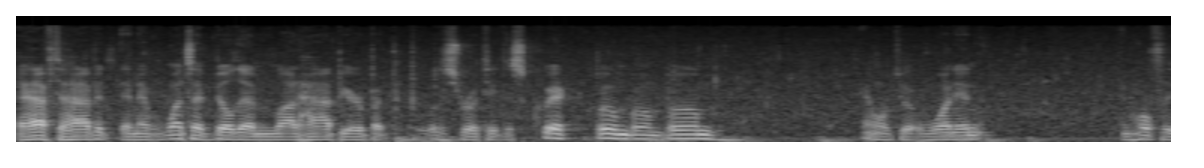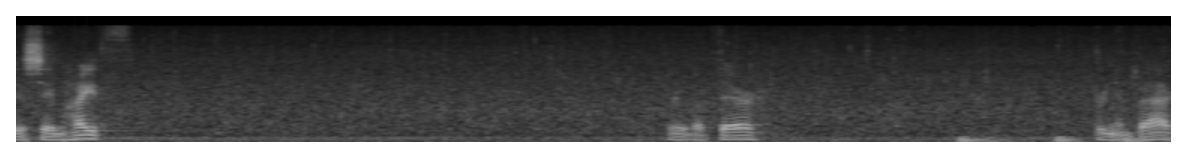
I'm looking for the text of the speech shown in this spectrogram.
I have to have it, and then once I build it, I'm a lot happier, but we'll just rotate this quick. Boom, boom, boom. And we'll do it one in, and hopefully the same height. Bring it up there. Bring it back.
